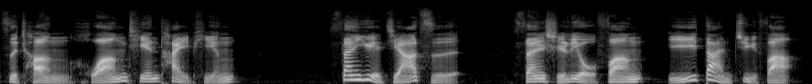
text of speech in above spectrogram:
自称皇天太平。三月甲子，三十六方一旦俱发，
